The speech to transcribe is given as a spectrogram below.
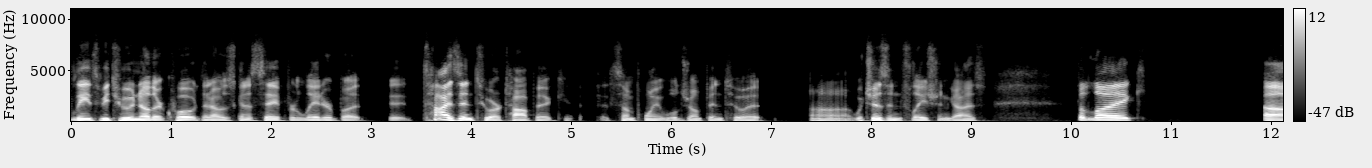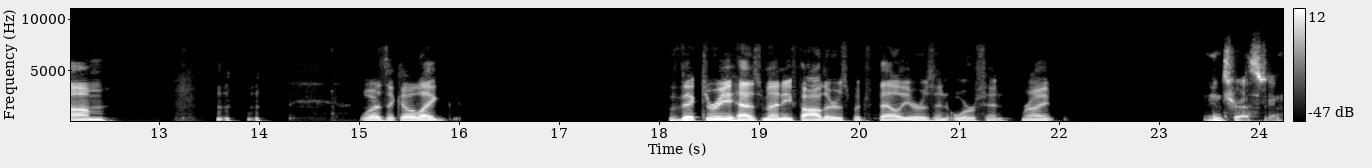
leads me to another quote that I was going to say for later, but it ties into our topic. At some point, we'll jump into it, uh, which is inflation, guys. But like, um, what does it go? Like, victory has many fathers, but failure is an orphan, right? Interesting.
